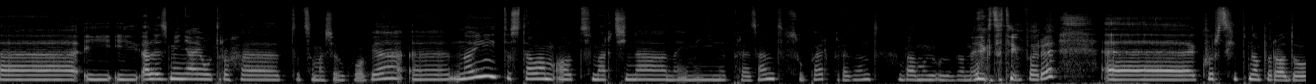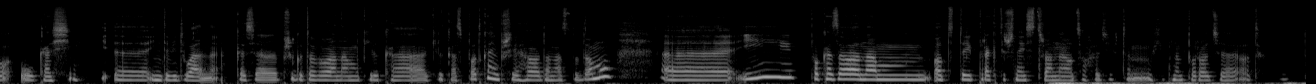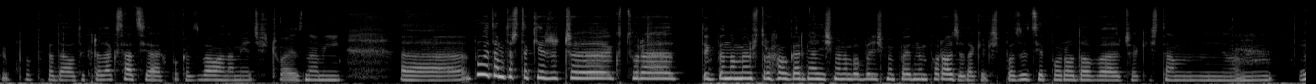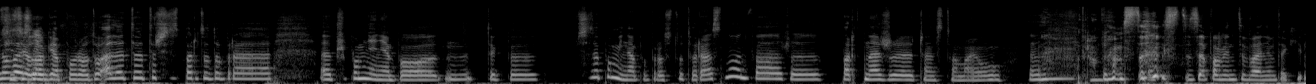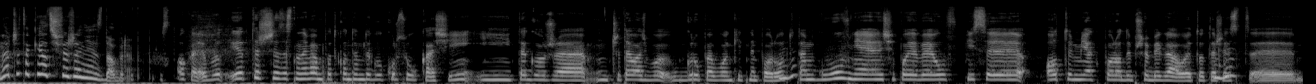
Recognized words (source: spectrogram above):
E, i, i, ale zmieniają trochę to, co ma się w głowie. E, no i dostałam od Marcina na imieniny prezent, super prezent, chyba mój ulubiony jak do tej pory. E, kurs hipnoporodu u Kasi indywidualny. Kasia przygotowała nam kilka, kilka spotkań, przyjechała do nas do domu e, i pokazała nam od tej praktycznej strony, o co chodzi w tym hipnoporodzie, od, opowiadała o tych relaksacjach, pokazywała nam je, ćwiczyła je z nami. E, były tam też takie rzeczy, które jakby no my już trochę ogarnialiśmy, no bo byliśmy po jednym porodzie, tak jakieś pozycje porodowe, czy jakieś tam, nie wiem, No fizjologia porodu, ale to też jest bardzo dobre e, przypomnienie, bo mm, jakby się zapomina po prostu to raz, no a dwa, że partnerzy często mają problem z, z zapamiętywaniem takich, znaczy takie odświeżenie jest dobre po prostu. Okej, bo ja też się zastanawiam pod kątem tego kursu u Kasi i tego, że czytałaś grupę Błękitny Poród. Mhm. Tam głównie się pojawiają wpisy o tym, jak porody przebiegały. To też Mhm. jest e,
